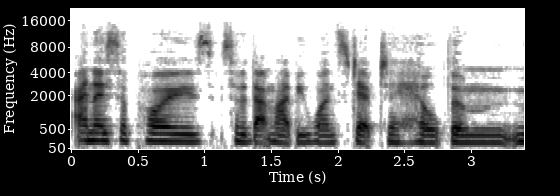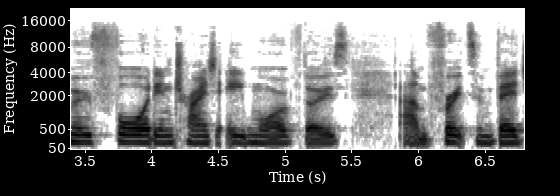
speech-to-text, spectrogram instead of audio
And I suppose sort of that might be one step to help them move forward in trying to eat more of those um, fruits and veg-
